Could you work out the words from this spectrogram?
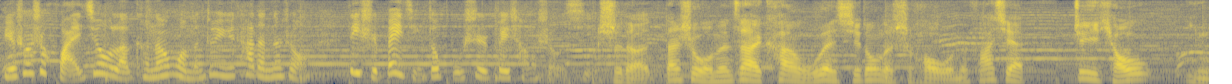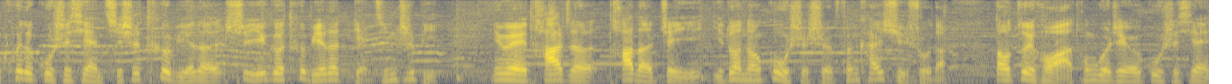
别说是怀旧了，可能我们对于它的那种历史背景都不是非常熟悉。是的，但是我们在看《无问西东》的时候，我们发现这一条隐晦的故事线其实特别的是一个特别的点睛之笔，因为它的它的这一一段段故事是分开叙述的，到最后啊，通过这个故事线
